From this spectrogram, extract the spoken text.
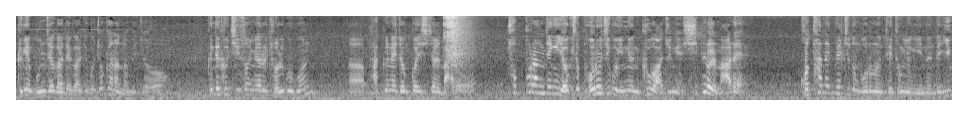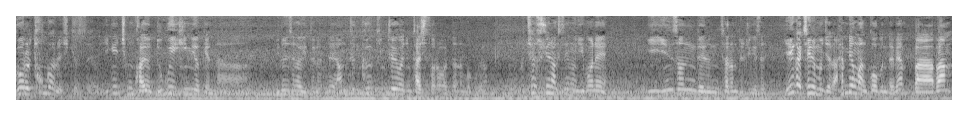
그게 문제가 돼가지고 쫓겨난 놈이죠. 근데 그 지소미아를 결국은 아, 박근혜 정권 시절 말에 촛불항쟁이 여기서 벌어지고 있는 그 와중에 11월 말에 곧 탄핵될지도 모르는 대통령이 있는데 이거를 통과를 시켰어요. 이게 지금 과연 누구의 힘이었겠나 이런 생각이 드는데 아무튼 그 김태효가 지금 다시 돌아왔다는 거고요. 최수진 학생은 이번에 이 인선된 사람들 중에서 얘가 제일 문제다. 한 명만 꼽은다면 빠밤.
